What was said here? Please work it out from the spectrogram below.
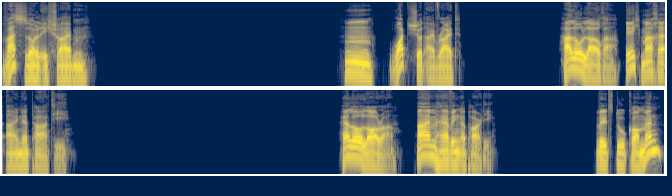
was soll ich schreiben? Hmm, what should I write? Hallo Laura, ich mache eine Party. Hello, Laura. I'm having a party. Willst du kommen?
